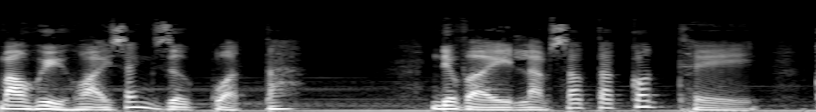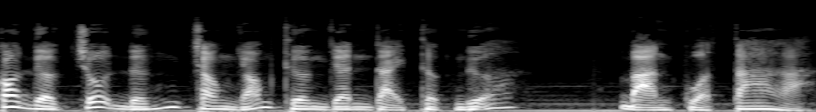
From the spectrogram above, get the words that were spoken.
Mà hủy hoại danh dự của ta. Như vậy làm sao ta có thể có được chỗ đứng trong nhóm thương nhân đại thực nữa? Bạn của ta à?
